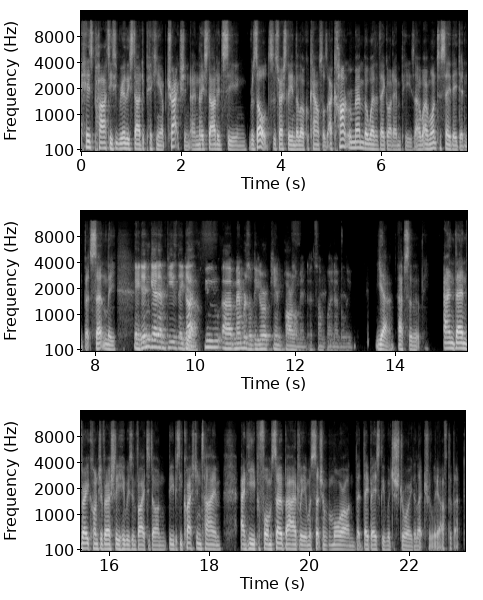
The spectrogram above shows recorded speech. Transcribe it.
his party really started picking up traction and they started seeing results, especially in the local councils. I can't remember whether they got MPs. I, I want to say they didn't, but certainly they didn't get MPs. They got yeah. two uh, members of the European Parliament at some point, I believe. Yeah, absolutely. And then, very controversially, he was invited on BBC Question Time, and he performed so badly and was such a moron that they basically were destroyed electorally after that.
